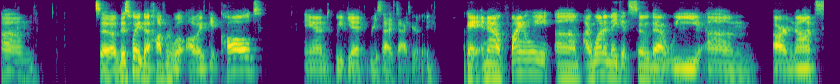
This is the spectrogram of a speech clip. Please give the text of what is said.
um So this way the hover will always get called and we get resized accurately. Okay, and now finally, um, I want to make it so that we um, are not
